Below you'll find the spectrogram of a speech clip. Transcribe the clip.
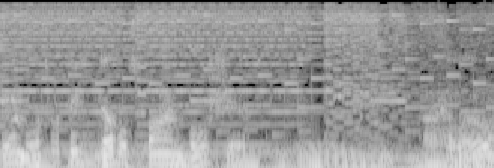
Damn, what's with these double spawn bullshit? Uh, hello?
